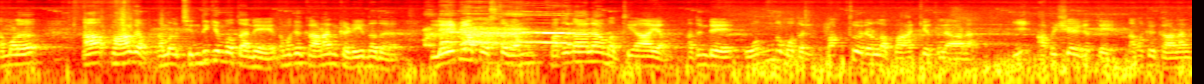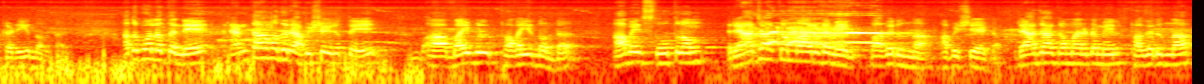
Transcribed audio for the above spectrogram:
നമ്മൾ ആ ഭാഗം നമ്മൾ ചിന്തിക്കുമ്പോൾ തന്നെ നമുക്ക് കാണാൻ കഴിയുന്നത് ലേഖ്യ പുസ്തകം പതിനാലാം അധ്യായം അതിന്റെ ഒന്ന് മുതൽ പത്ത് വരെയുള്ള വാക്യത്തിലാണ് ഈ അഭിഷേകത്തെ നമുക്ക് കാണാൻ കഴിയുന്നുണ്ട് അതുപോലെ തന്നെ രണ്ടാമതൊരു അഭിഷേകത്തെ ബൈബിൾ പറയുന്നുണ്ട് അവൻ സ്തോത്രം രാജാക്കന്മാരുടെ മേൽ പകരുന്ന അഭിഷേകം. രാജാക്കന്മാരുടെ മേൽ പകരുന്ന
